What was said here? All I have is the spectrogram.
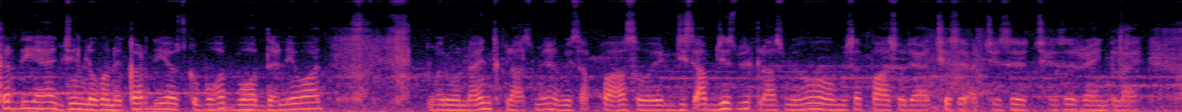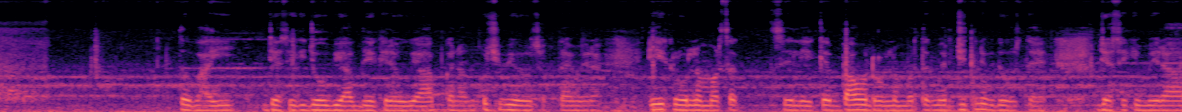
कर दिया है, जिन लोगों ने कर दिया है उसको बहुत बहुत धन्यवाद। और वो नाइन्थ क्लास में हमेशा पास हो, जिस, आप जिस भी क्लास में हो हमेशा पास हो जाए, अच्छे से अच्छे से अच्छे से रैंक लाए। तो भाई जैसे कि जो भी आप देख रहे होगे, आपका नाम कुछ भी हो सकता है मेरा। एक रोल नंबर तक से लेकर बावन रोल नंबर तक मेरे जितने भी दोस्त हैं, जैसे कि मेरा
